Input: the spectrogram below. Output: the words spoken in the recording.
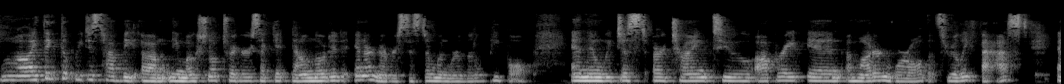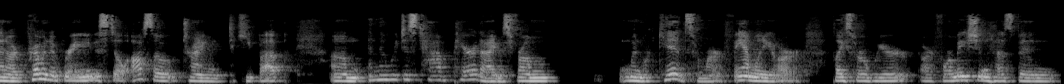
Well, I think that we just have the um, the emotional triggers that get downloaded in our nervous system when we're little people, and then we just are trying to operate in a modern world that's really fast, and our primitive brain is still also trying to keep up, um, and then we just have paradigms from when we're kids from our family or place where we're our formation has been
